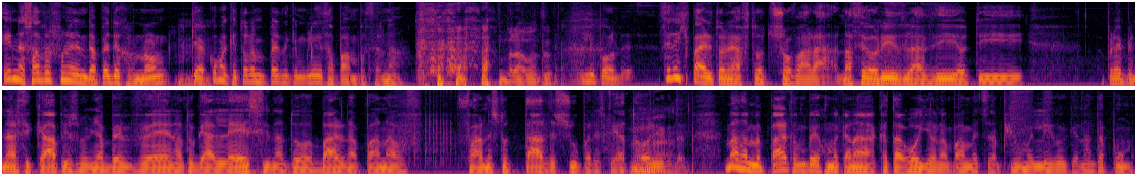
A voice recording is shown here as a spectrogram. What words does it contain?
Είναι ένα άνθρωπος που είναι 95 χρονων και ακόμα και τώρα με παίρνει και μου λέει θα πάμε πουθενά. Μπράβο του. Λοιπόν, δεν έχει πάρει τον εαυτό του σοβαρά. Να θεωρεί δηλαδή ότι πρέπει να έρθει κάποιος με μια BMW να τον καλέσει, να τον πάρει να πάει να φάνε στο τάδε σούπερ εστιατόριο mm. κτλ. Μα θα με πάρει, θα μου πει: Έχουμε κανένα καταγόγιο να πάμε έτσι να πιούμε λίγο και να τα πούμε.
